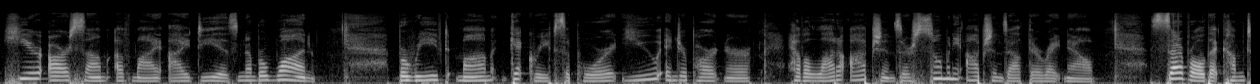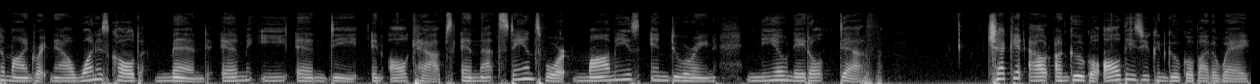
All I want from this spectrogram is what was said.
Here are some of my ideas. Number one, bereaved mom, get grief support. You and your partner have a lot of options. There are so many options out there right now. Several that come to mind right now. One is called MEND, M E N D, in all caps, and that stands for Mommies Enduring Neonatal Death. Check it out on Google. All these you can Google, by the way.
